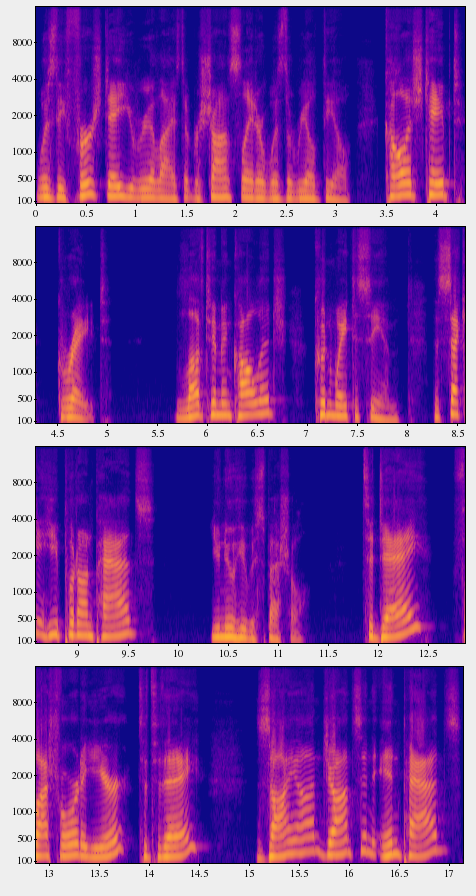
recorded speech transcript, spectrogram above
was the first day you realized that Rashawn Slater was the real deal. College taped, great. Loved him in college, couldn't wait to see him. The second he put on pads, you knew he was special. Today, flash forward a year to today, Zion Johnson in pads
